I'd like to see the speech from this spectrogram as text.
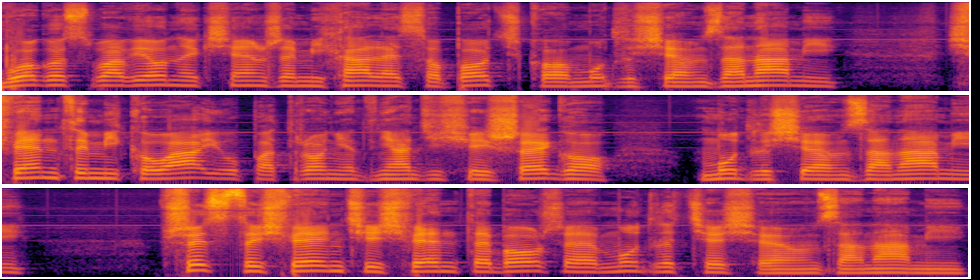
Błogosławiony księże Michale Sopoćko, módl się za nami. Święty Mikołaju, patronie dnia dzisiejszego, módl się za nami. Wszyscy święci, święte Boże, módlcie się za nami.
